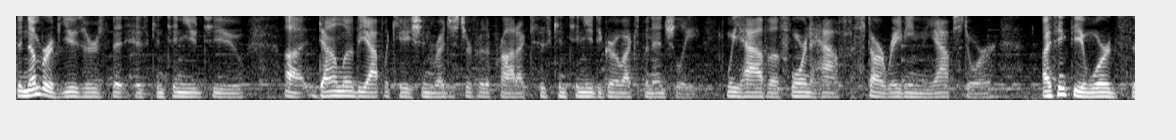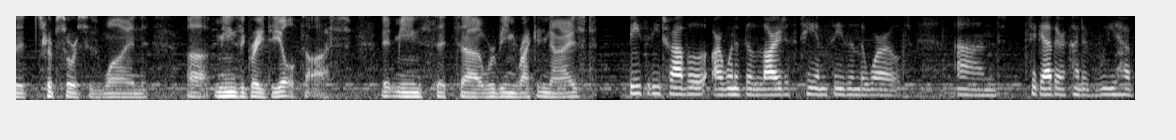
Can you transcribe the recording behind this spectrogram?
the number of users that has continued to uh, download the application, register for the product, has continued to grow exponentially. We have a four and a half star rating in the App Store. I think the awards that TripSource has won uh, means a great deal to us. It means that uh, we're being recognized. BCD Travel are one of the largest TMCs in the world and together kind of we have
